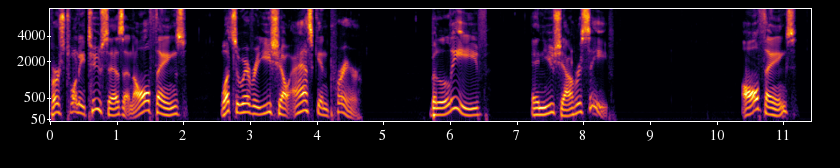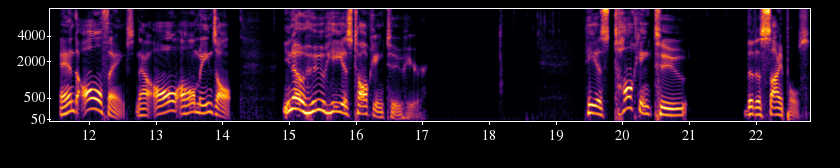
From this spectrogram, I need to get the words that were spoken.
Verse 22 says, And all things whatsoever ye shall ask in prayer, believe and you shall receive. All things and all things. Now, all, all means all. You know who he is talking to here? He is talking to the disciples.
